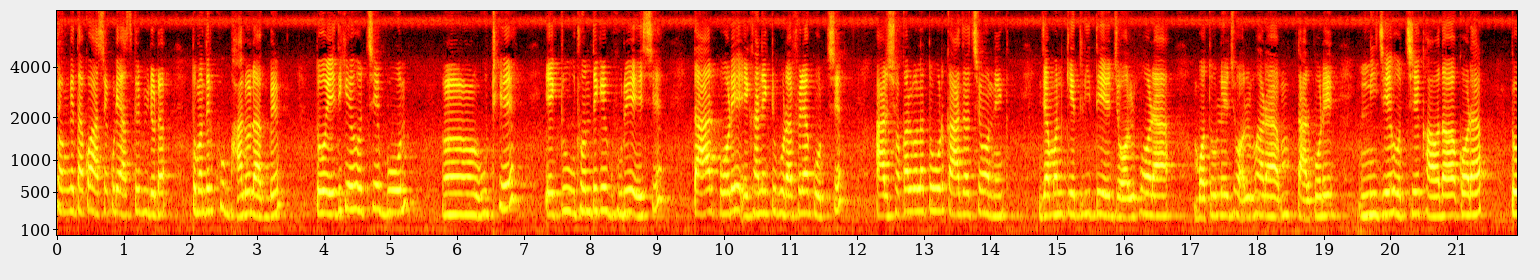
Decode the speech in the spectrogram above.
সঙ্গে থাকো, আশা করি আজকের ভিডিওটা তোমাদের খুব ভালো লাগবে। তো এদিকে হচ্ছে বোন উঠে একটু উঠোন থেকে ঘুরে এসে তারপরে এখানে একটু ঘোরাফেরা করছে। আর সকালবেলা তো ওর কাজ আছে অনেক। যেমন কেতলিতে জল ভরা, বোতলে জল ভরা, তারপরে নিজে হচ্ছে খাওয়া দাওয়া করা। তো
